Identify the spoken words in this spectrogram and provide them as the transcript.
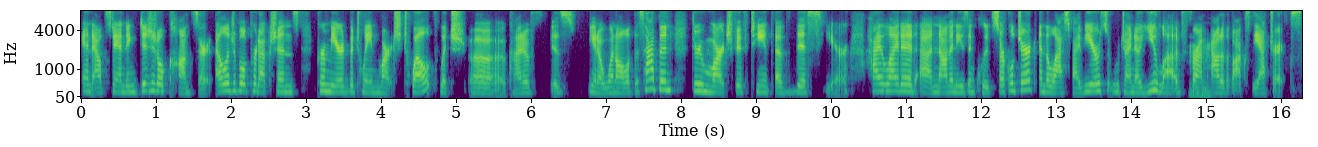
and Outstanding Digital Concert. Eligible productions premiered between March 12th, which uh, kind of is you know when all of this happened through march 15th of this year highlighted uh, nominees include circle jerk and the last five years which i know you loved from mm-hmm. out of the box theatrics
